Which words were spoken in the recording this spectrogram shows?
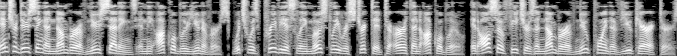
Introducing a number of new settings in the Aquablue universe which was previously mostly restricted to Earth and Aquablue, it also features a number of new point-of-view characters.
